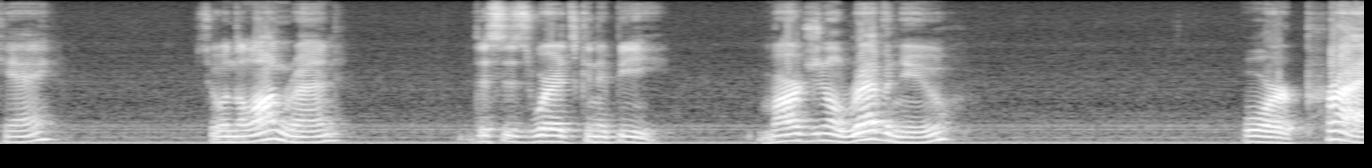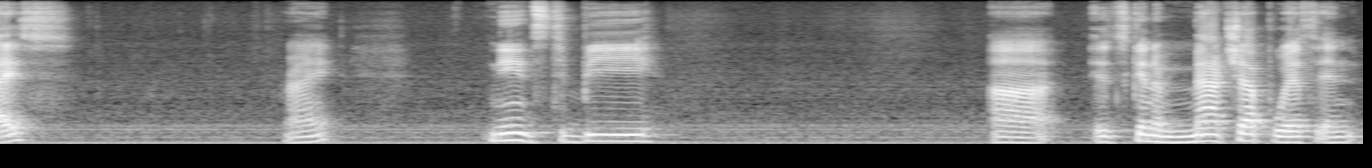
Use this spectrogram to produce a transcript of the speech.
Okay? So in the long run, this is where it's going to be. Marginal revenue or price, right, needs to be, uh, it's going to match up with an,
